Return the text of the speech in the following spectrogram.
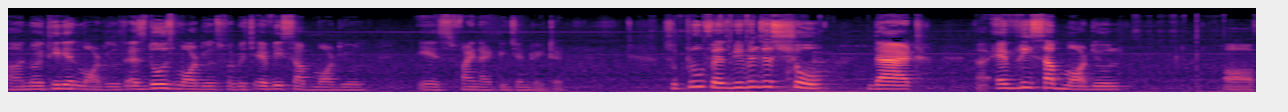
uh, Noetherian modules as those modules for which every submodule is finitely generated. So proof is we will just show that uh, every submodule of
